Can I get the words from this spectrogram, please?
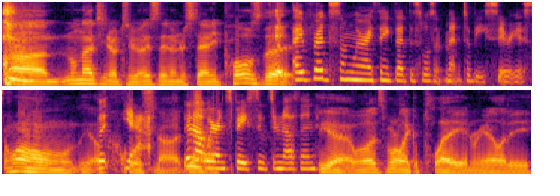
um, well, 1902, I guess they didn't understand. He pulls the. I- I've read somewhere I think that this wasn't meant to be serious. well, yeah, But of course yeah, not. They're not yeah. wearing spacesuits or nothing. Yeah, well, it's more like a play in reality.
